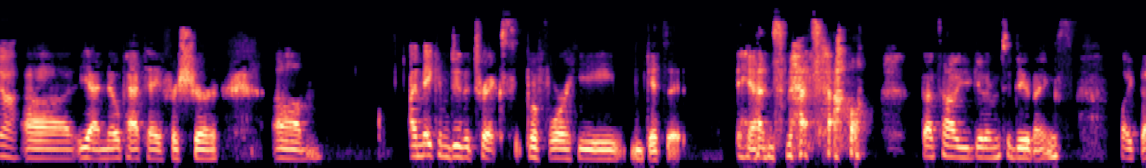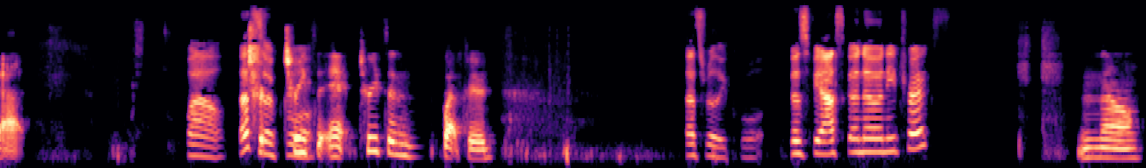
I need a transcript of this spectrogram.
Yeah. Uh, yeah, no pate for sure. Um, I make him do the tricks before he gets it, and that's how that's how you get him to do things like that. Wow. That's Tr- so cool. Treats and treats and wet food. That's really cool. Does Fiasco know any tricks? No,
